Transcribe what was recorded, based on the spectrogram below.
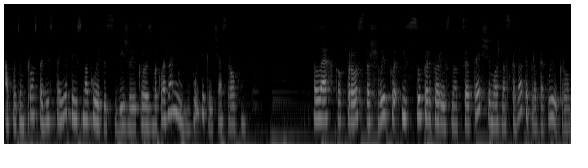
а потім просто дістаєте і смакуєте свіжою ікрою з баклажанів в будь-який час року. Легко, просто, швидко і супер корисно це те, що можна сказати про таку ікру.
